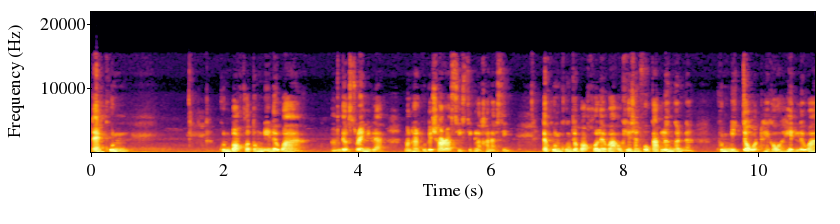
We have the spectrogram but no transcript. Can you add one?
แต่คุณ คุณบอกเขาตรงนี้เลยว่าเดอะสเตรนอีกแล้วบางท่านคุยกับชาวราศีสิงห์และคณะสิงห์แต่คุณคงจะบอกเขาเลยว่าโอเคฉันโฟกัสเรื่องเงินนะคุณมีโจทย์ให้เขาเห็นเลยว่า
